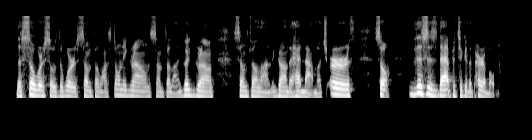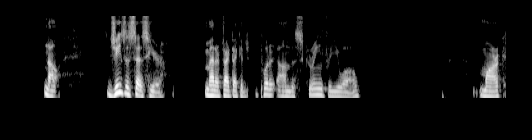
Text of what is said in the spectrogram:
the sower sows the word. Some fell on stony ground, some fell on good ground, some fell on the ground that had not much earth. So this is that particular parable. Now, Jesus says here, Matter of fact, I could put it on the screen for you all. Mark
